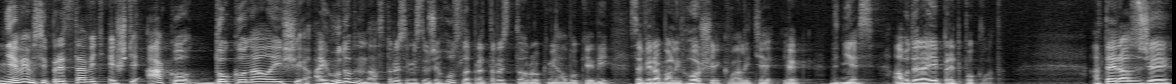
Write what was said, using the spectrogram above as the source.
Neviem si predstaviť ešte ako dokonalejšie, aj hudobné nástroje si myslím, že husle pred 300 rokmi alebo kedy sa vyrábali v horšej kvalite, jak dnes. Alebo teda je predpoklad. A teraz, že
